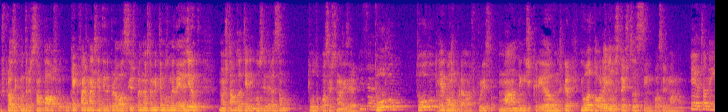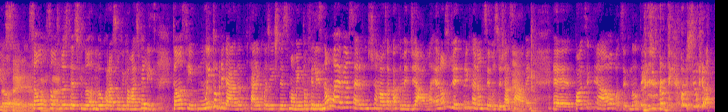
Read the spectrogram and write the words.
os prós e contras de São Paulo, o que é que faz mais sentido para vocês, para nós também termos uma ideia. Gente, nós estamos a ter em consideração tudo o que vocês estão a dizer. Exato. Tudo, tudo é bom para nós, por isso mandem, escrevam, escrevam. Eu adoro aqueles textos assim que vocês mandam. Eu também. Eu- sério, é são, são os meus textos que no meu coração fica mais feliz. Então, assim, muito obrigada por estarem com a gente nesse momento tão feliz. Não levem a sério a gente chamar os apartamentos de alma. É nosso jeito de brincar não ser, vocês já sabem. É, pode ser que tenha alma, pode ser que não tenha. A gente não tem como julgar.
